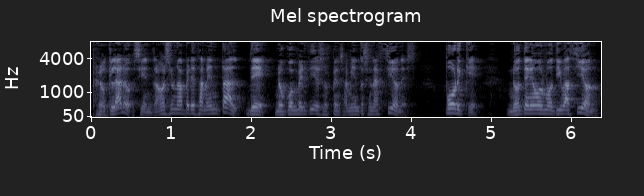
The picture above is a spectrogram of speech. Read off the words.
Pero claro, si entramos en una pereza mental de no convertir esos pensamientos en acciones, porque no tenemos motivación,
